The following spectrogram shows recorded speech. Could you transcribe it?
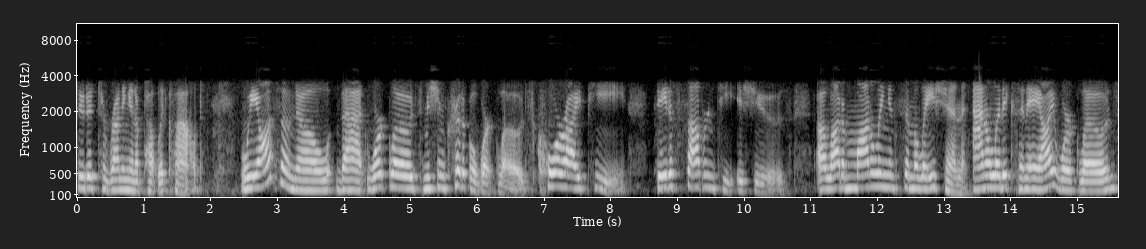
suited to running in a public cloud. We also know that workloads, mission critical workloads, core IP, data sovereignty issues, a lot of modeling and simulation, analytics and AI workloads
